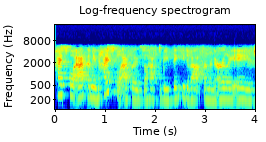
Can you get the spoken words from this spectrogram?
high school, I mean, high school athletes will have to be thinking about from an early age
